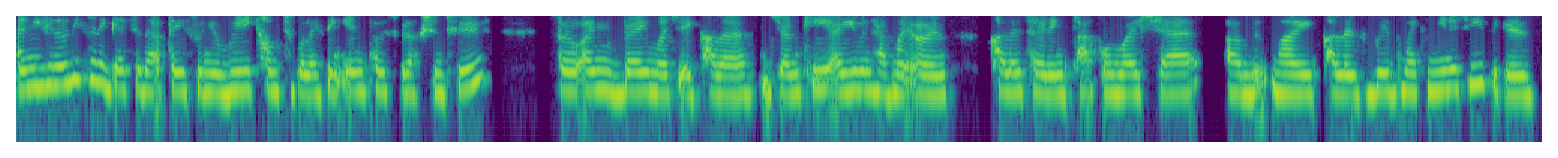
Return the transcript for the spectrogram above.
And you can only kind of get to that place when you're really comfortable. I think in post production too. So I'm very much a color junkie. I even have my own color toning platform where I share um, my colors with my community because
